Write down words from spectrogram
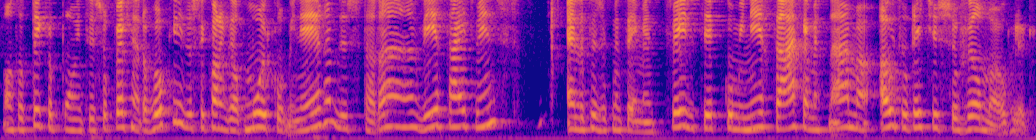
Want dat pick-up point is op weg naar de hockey. Dus dan kan ik dat mooi combineren. Dus tada, weer tijdwinst. En dat is ook meteen mijn tweede tip. Combineer taken met name autoritjes zoveel mogelijk.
